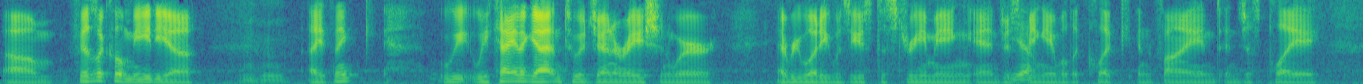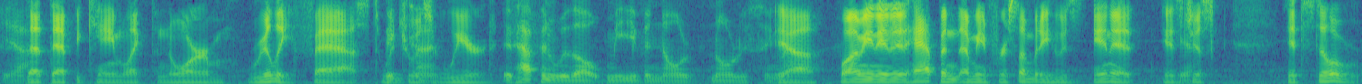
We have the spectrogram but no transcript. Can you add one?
um, physical media. Mm-hmm. I think we we kind of got into a generation where everybody was used to streaming and just Yeah. being able to click and find and just play. Yeah. That that became like the norm really fast, Big which was weird. it happened without me even no- noticing Yeah. Well, I mean, and it happened. I mean, for somebody who's in it, it's Yeah. just, it still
